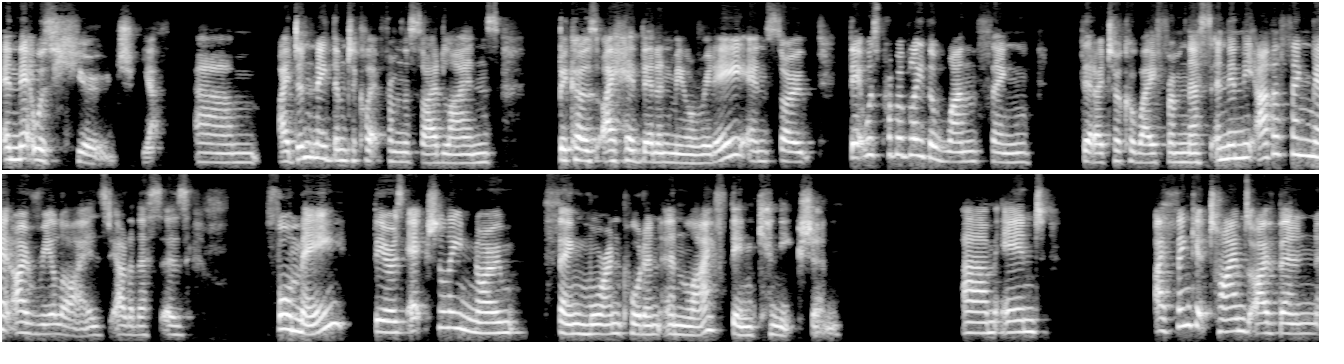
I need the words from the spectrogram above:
And that was huge. Yeah. Um, I didn't need them to clap from the sidelines because I had that in me already. And so that was probably the one thing that I took away from this. And then the other thing that I realized out of this is for me, there is actually no thing more important in life than connection. Um, and I think at times I've been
